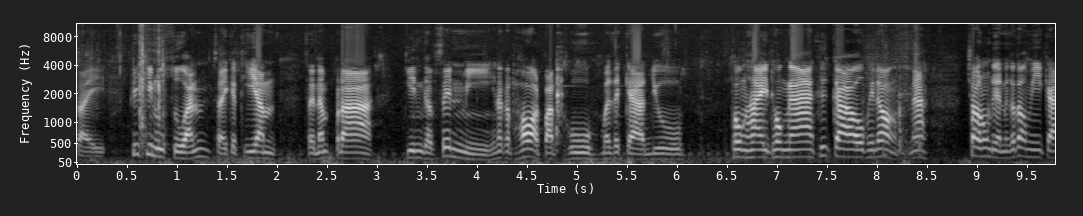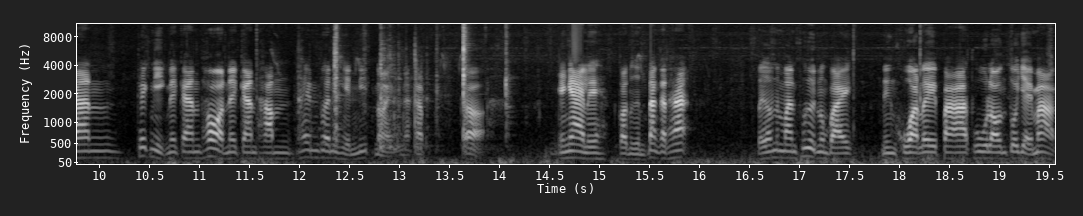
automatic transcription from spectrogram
ใส่พริกขี้หนูสวน ใส่กระเทียม ใส่น้ำปลากินกับเส้นหมี่แล้วก็ทอดปลาทูบรรยากาศอยู่ทงไฮทงนาคือเกาพี่น้องนะช่องโรงเรียนก็ต้องมีการเทคนิคในการทอดในการทำให้เพื่อนๆเห็นนิดหน่อยนะครับ ก็ง่ายๆเลยก่อนอื่นตั้งกระทะ เติมน้ำมันพืชลงไปหนึ่งขวดเลยปลาทูเราตัวใหญ่มาก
